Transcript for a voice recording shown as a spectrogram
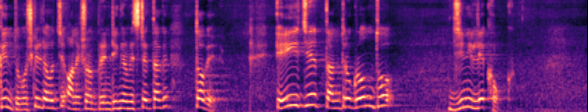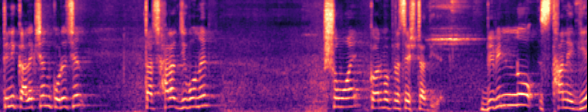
কিন্তু মুশকিলটা হচ্ছে অনেক সময় প্রিন্টিংয়ের মিস্টেক থাকে। তবে এই যে তন্ত্রগ্রন্থ যিনি লেখক, তিনি কালেকশন করেছেন তার সারা জীবনের সময় কর্মপ্রচেষ্টা দিয়ে, বিভিন্ন স্থানে গিয়ে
